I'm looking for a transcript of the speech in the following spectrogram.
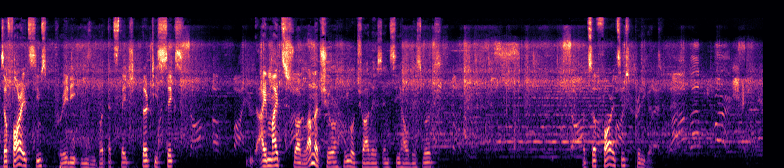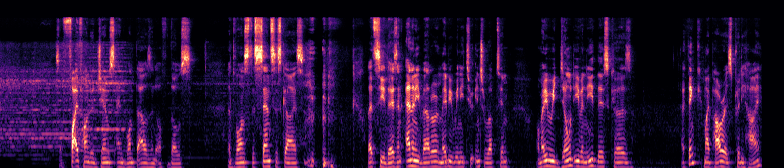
So far it seems pretty easy. But at stage 36... I might struggle. I'm not sure. We will try this and see how this works. But so far it seems pretty good. So 500 gems and 1000 of those advanced the senses, guys. Let's see, there's an enemy Valor. Maybe we need to interrupt him. Or maybe we don't even need this because I think my power is pretty high.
